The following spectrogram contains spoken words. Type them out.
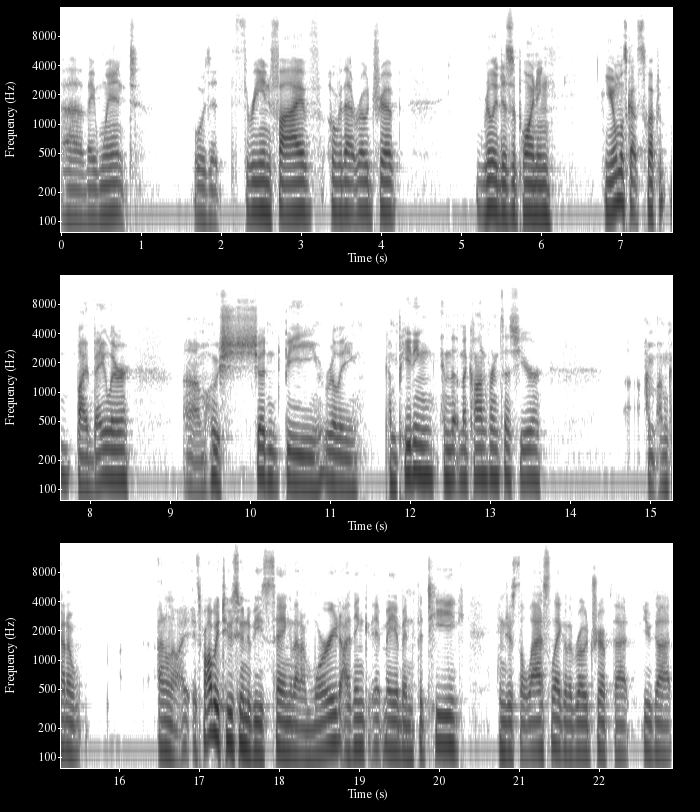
Uh, they went, what was it, three and five over that road trip. Really disappointing. You almost got swept by Baylor, um, who shouldn't be really competing in the, in the conference this year. I'm, I'm kind of I don't know. It's probably too soon to be saying that I'm worried. I think it may have been fatigue and just the last leg of the road trip that you got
